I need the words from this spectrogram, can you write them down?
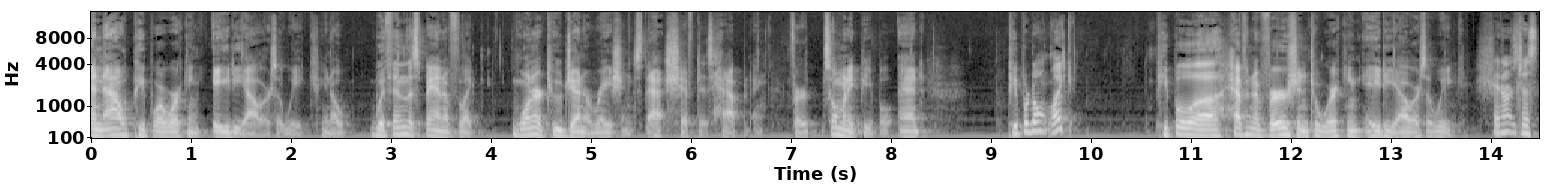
and now people are working 80 hours a week. You know, within the span of like one or two generations, that shift is happening for so many people, and people don't like it. People uh, have an aversion to working 80 hours a week. They don't just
